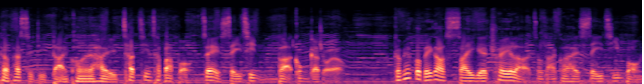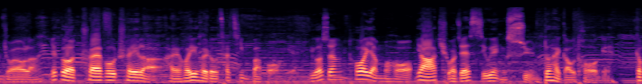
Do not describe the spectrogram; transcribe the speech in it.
capacity 大概係七千七百磅，即係四千五百公斤左右。咁一個比較細嘅 trailer 就大概係四千磅左右啦，一個 travel trailer 系可以去到七千五百磅嘅。如果想拖任何 yacht 或者小型船都係夠拖嘅。咁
